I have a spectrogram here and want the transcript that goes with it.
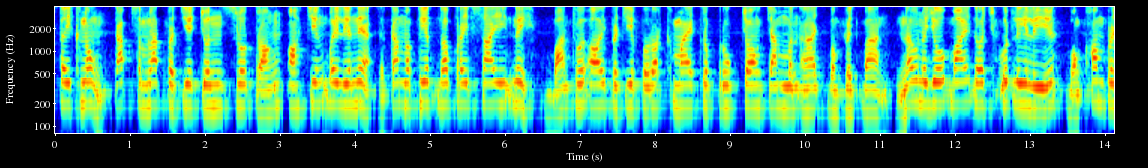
ផ្ទៃក្នុងកាប់សម្លាប់ប្រជាជនស្លូតត្រង់អស់ជាង3លាននាក់សកម្មភាពដ៏ប្រៃផ្សៃនេះបានធ្វើឲ្យប្រជាពលរដ្ឋខ្មែរគ្រប់រូបចងចាំមិនអាចបំភ្លេចបាន នៅនយោបាយដ៏ឆ្កួតលីលា បង្ខំប្រ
